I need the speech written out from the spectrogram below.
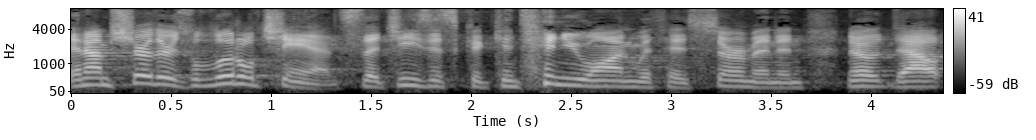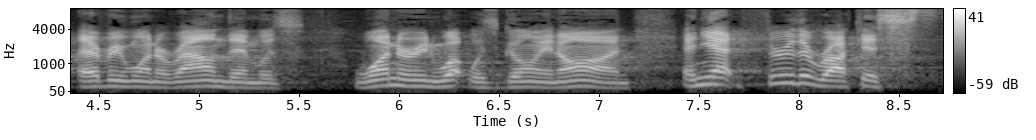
And I'm sure there's little chance that Jesus could continue on with his sermon, and no doubt everyone around them was wondering what was going on. And yet, through the ruckus,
